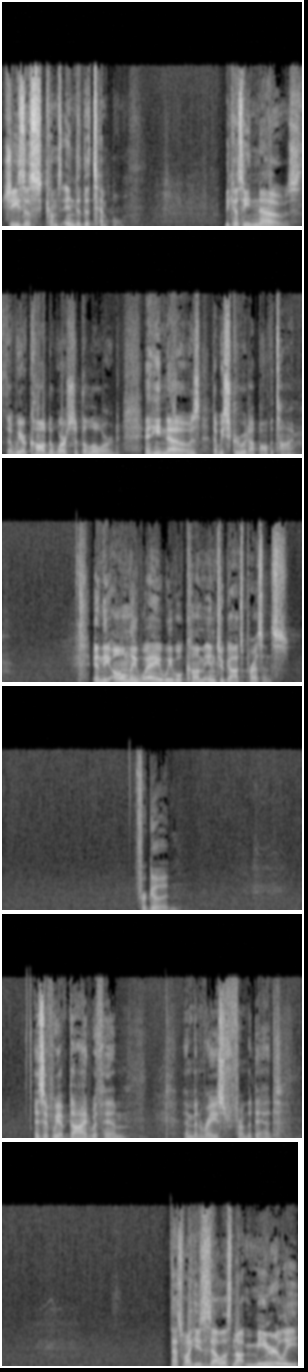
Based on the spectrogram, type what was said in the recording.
Jesus comes into the temple because he knows that we are called to worship the Lord, and he knows that we screw it up all the time. And the only way we will come into God's presence for good is if we have died with him and been raised from the dead. That's why he's zealous not merely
